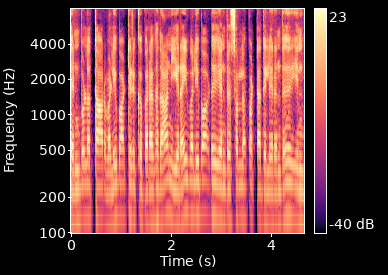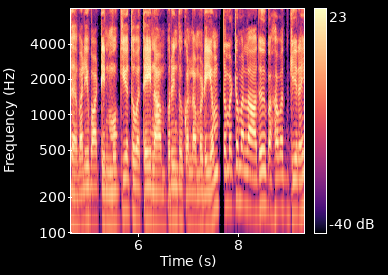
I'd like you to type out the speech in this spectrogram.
தென்புலத்தார் வழிபாட்டிற்கு பிறகுதான் இறை வழிபாடு என்று சொல்லப்பட்டதிலிருந்து இந்த வழிபாட்டின் முக்கியத்துவத்தை நாம் புரிந்து கொள்ள முடியும். அது மட்டுமல்லாது பகவத்கீதை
